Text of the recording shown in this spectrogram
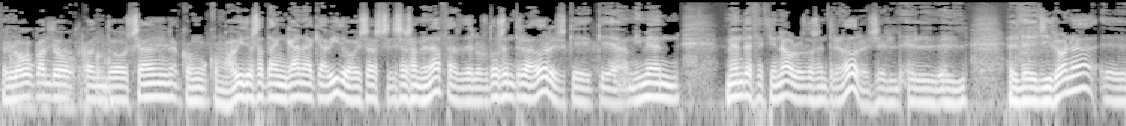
Pero luego cuando, cuando se han, como, como ha habido esa tangana que ha habido, esas, esas amenazas de los dos entrenadores, que, que a mí me han, me han decepcionado los dos entrenadores, el, el, el, el del Girona, eh,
